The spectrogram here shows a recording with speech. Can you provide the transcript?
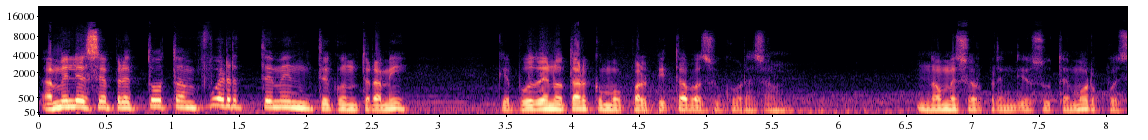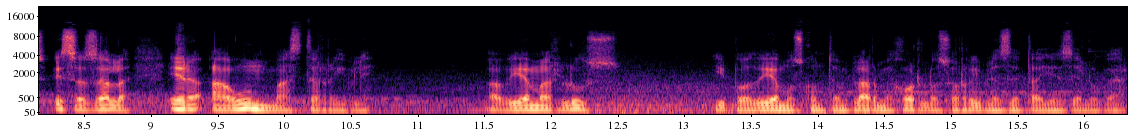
Amelia se apretó tan fuertemente contra mí que pude notar cómo palpitaba su corazón. No me sorprendió su temor, pues esa sala era aún más terrible. Había más luz y podíamos contemplar mejor los horribles detalles del lugar.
